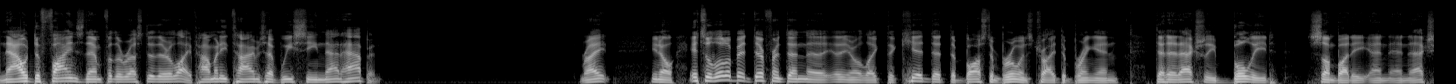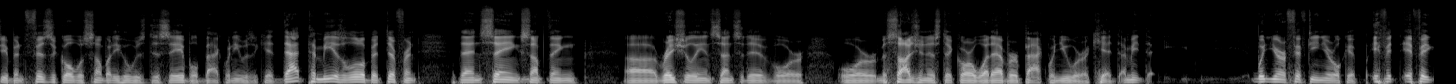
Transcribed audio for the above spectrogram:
now defines them for the rest of their life. How many times have we seen that happen? Right? you know, it's a little bit different than the you know like the kid that the Boston Bruins tried to bring in that had actually bullied somebody and and actually been physical with somebody who was disabled back when he was a kid. That to me is a little bit different than saying something uh, racially insensitive or or misogynistic or whatever back when you were a kid. I mean, when you're a 15 year old kid, if it if it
